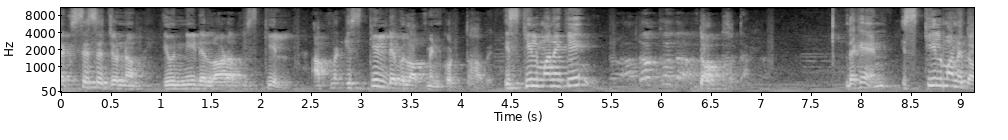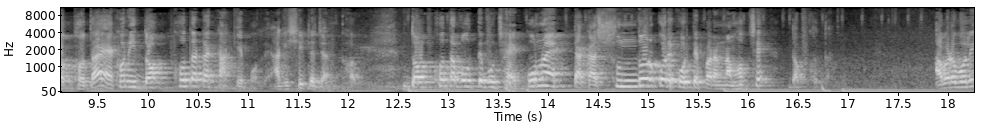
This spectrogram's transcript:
সাকসেসের জন্য you need a lot of skill আপনার স্কিল ডেভেলপমেন্ট করতে হবে। স্কিল মানে কি? দক্ষতা। দেখেন স্কিল মানে দক্ষতা এখন এই দক্ষতাটা কাকে বলে? আগে সেটা জানতে হবে। দক্ষতা বলতে বোঝায় কোনো একটা কাজ সুন্দর করে করতে পারার নাম হচ্ছে দক্ষতা। আবার বলি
